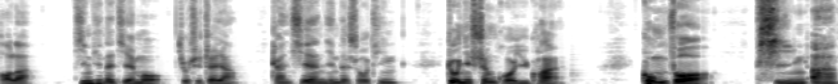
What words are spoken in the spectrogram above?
好了，今天的节目就是这样，感谢您的收听，祝您生活愉快，工作平安。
